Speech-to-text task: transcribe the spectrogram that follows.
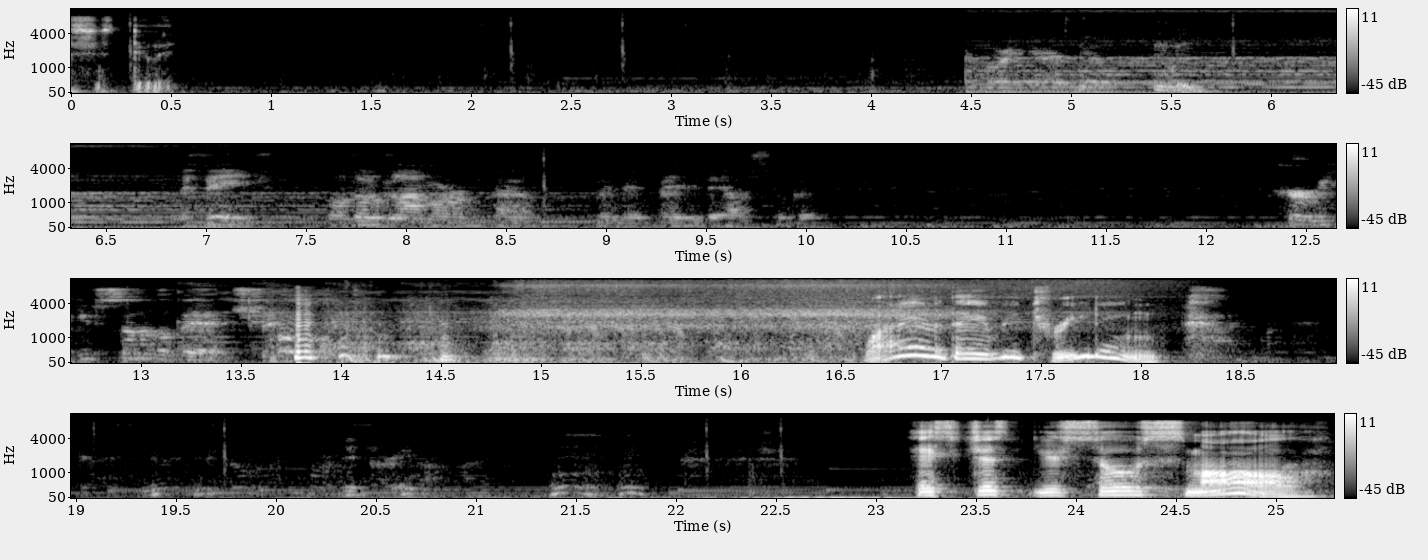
let's just do it. Do. I think. Although glamour, um, maybe, maybe they are still good. Kirby, you son of a bitch. Why are they retreating? It's just, you're so small.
